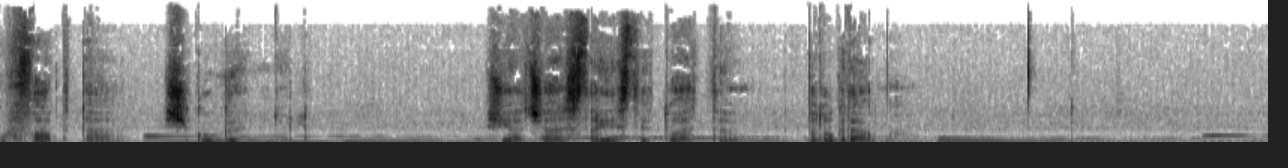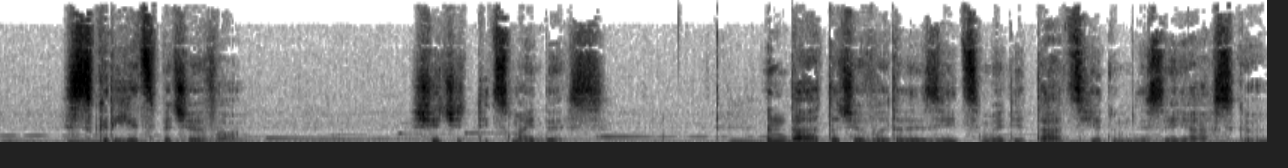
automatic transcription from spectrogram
cu fapta și cu gândul. Și aceasta este toată programa. Scrieți pe ceva și citiți mai des. Îndată ce vă treziți meditație dumnezeiască,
